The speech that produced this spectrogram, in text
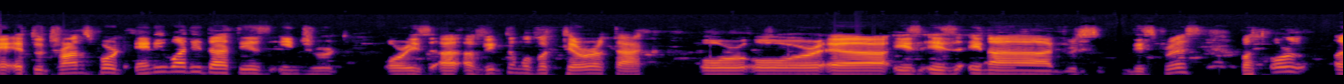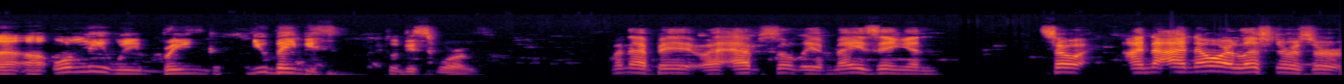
to transport anybody that is injured or is a, a victim of a terror attack or or uh, is is in a distress, but all, uh, uh, only will bring new babies to this world. Wouldn't that be absolutely amazing? And so I, I know our listeners are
